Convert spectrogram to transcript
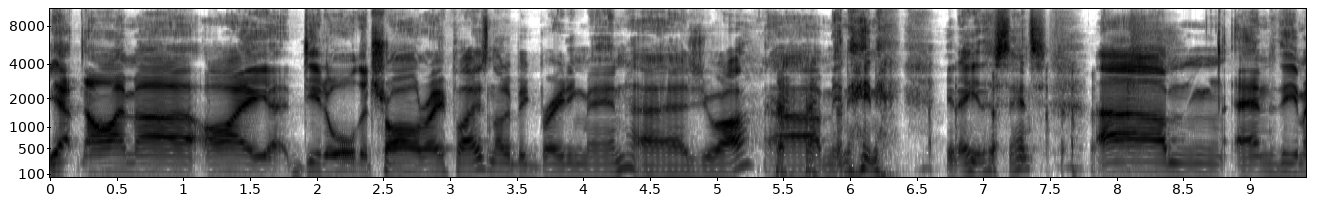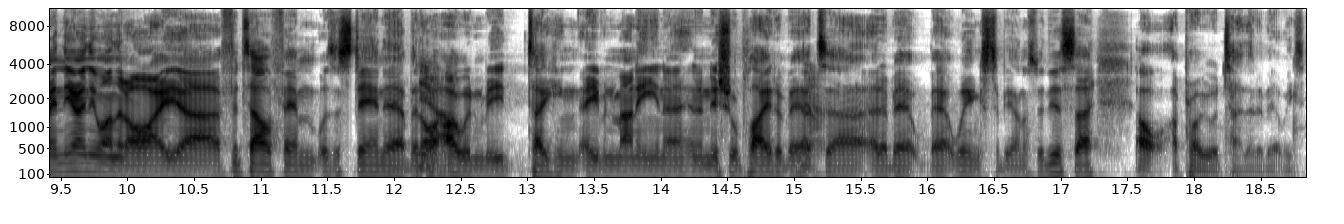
Yep, no, I'm. Uh, I did all the trial replays. Not a big breeding man, uh, as you are, um, in, in in either sense. Um, and the, I mean, the only one that I uh, Fatal Femme was a standout, but Yeah. I, I wouldn't be taking even money in a, an initial plate about No. uh, at about about wings, to be honest with you. So, oh, I probably would take that about wings.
